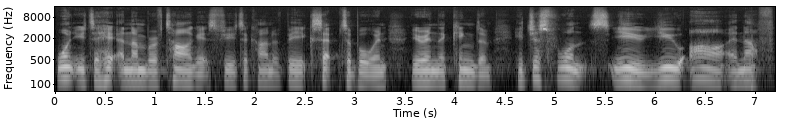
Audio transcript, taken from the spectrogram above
want you to hit a number of targets for you to kind of be acceptable and you're in the kingdom. He just wants you. You are enough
